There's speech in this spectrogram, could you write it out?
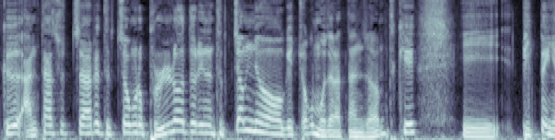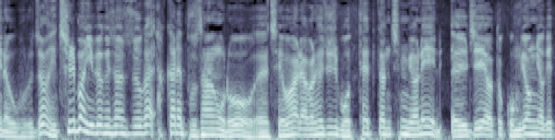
그 안타 숫자를 득점으로 불러들이는 득점력이 조금 모자랐다는 점. 특히 이 빅뱅이라고 부르죠. 이 7번 이병희 선수가 약간의 부상으로 예, 재활약을 해주지 못했던 측면이 LG의 어떤 공격력의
